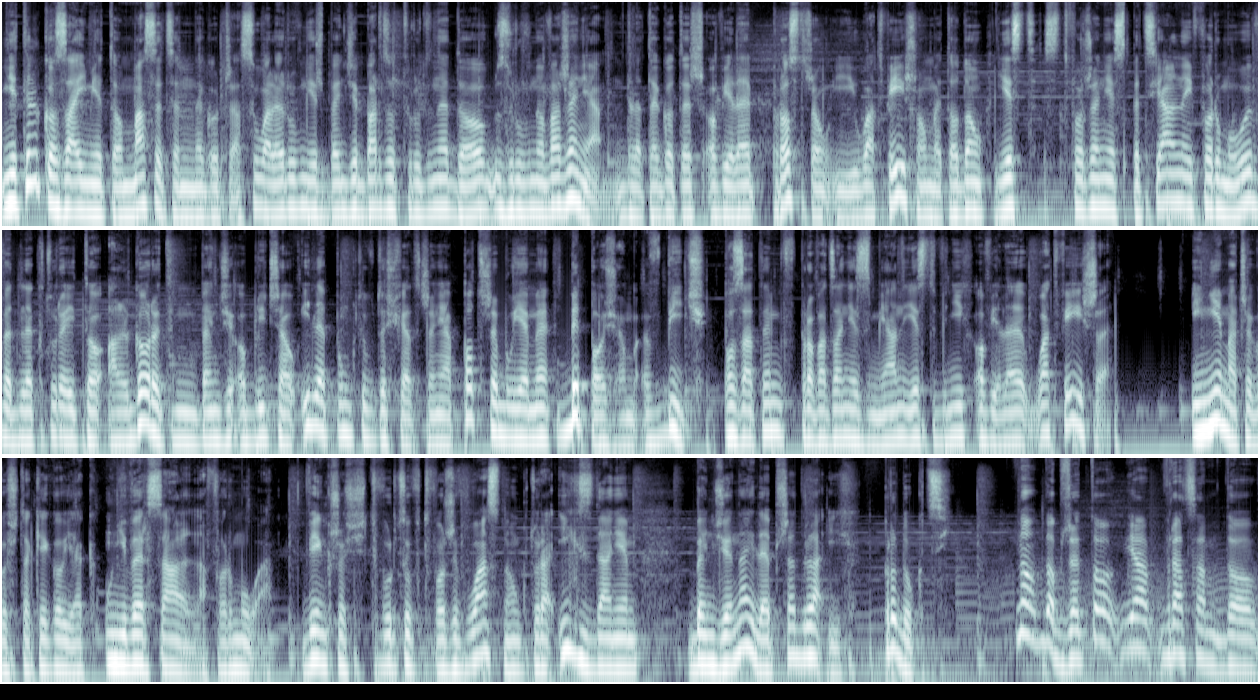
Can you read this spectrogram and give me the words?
Nie tylko zajmie to masę cennego czasu, ale również będzie bardzo trudne do zrównoważenia. Dlatego też o wiele prostszą i łatwiejszą metodą jest stworzenie specjalnej formuły, wedle której to algorytm będzie obliczał, ile punktów doświadczenia potrzebujemy, by poziom wbić. Poza tym wprowadzanie zmian jest w nich o wiele łatwiejsze. I nie ma czegoś takiego jak uniwersalna formuła. Większość twórców tworzy własną, która ich zdaniem będzie najlepsza dla ich produkcji. No dobrze, to ja wracam do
